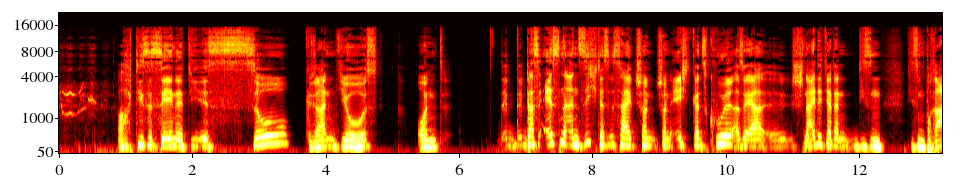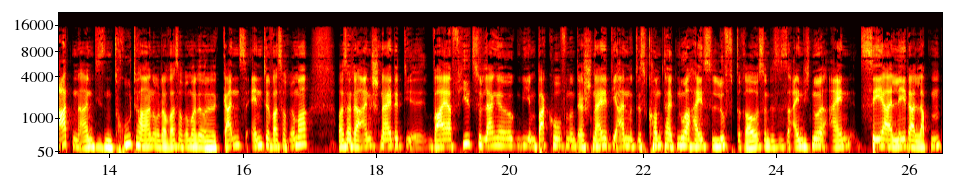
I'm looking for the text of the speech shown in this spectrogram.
Ach, diese Szene, die ist so grandios und das Essen an sich, das ist halt schon schon echt ganz cool. Also er äh, schneidet ja dann diesen diesen Braten an, diesen Truthahn oder was auch immer oder ganz Ente, was auch immer, was er da anschneidet, die war ja viel zu lange irgendwie im Backofen und er schneidet die an und es kommt halt nur heiße Luft raus und es ist eigentlich nur ein zäher Lederlappen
